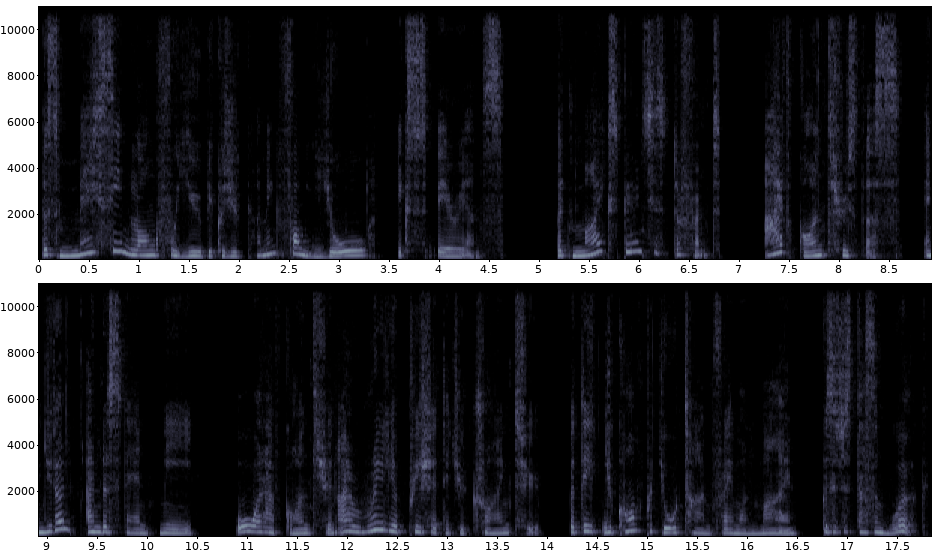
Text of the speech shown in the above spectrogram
This may seem long for you because you're coming from your experience, but my experience is different. I've gone through this and you don't understand me or what I've gone through. And I really appreciate that you're trying to, but you can't put your time frame on mine because it just doesn't work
